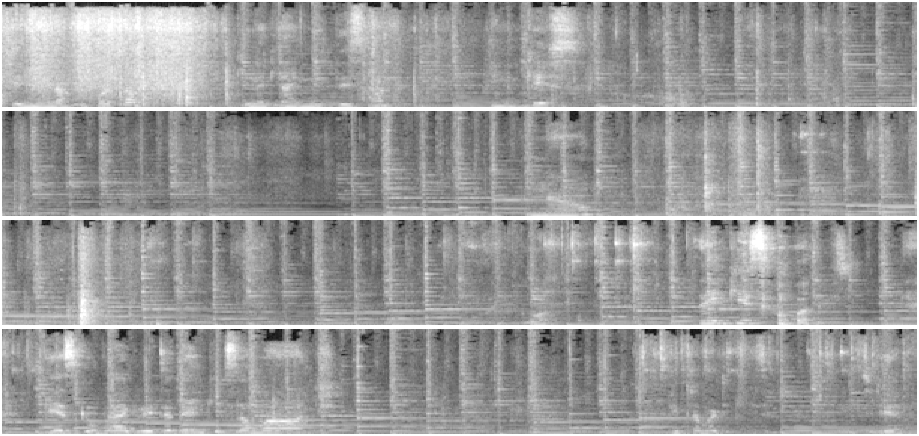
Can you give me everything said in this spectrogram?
किन्ने राख्नुपर्छ। किनकि टाइम निक्दैछ in case now oh thank you so much. Yes goodbye greta. Thank you so much. It's a greta It's it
